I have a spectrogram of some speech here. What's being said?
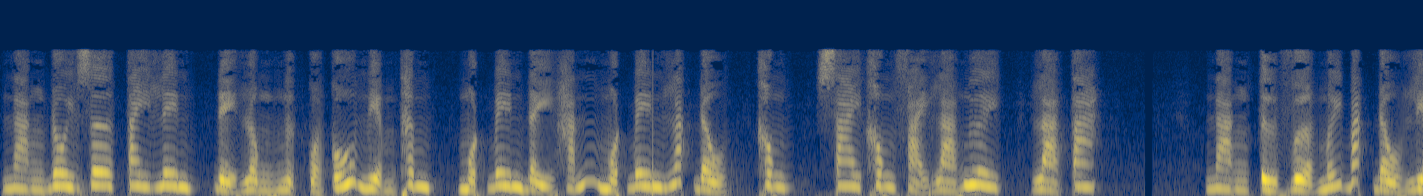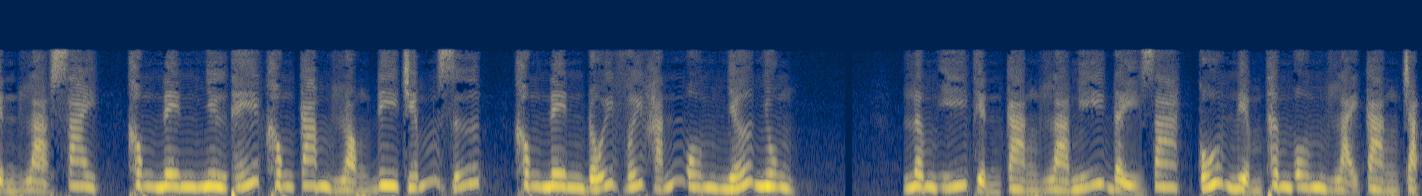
Nàng đôi giơ tay lên để lồng ngực của cố niệm thâm, một bên đẩy hắn một bên lắc đầu, không, sai không phải là ngươi, là ta. Nàng từ vừa mới bắt đầu liền là sai, không nên như thế không cam lòng đi chiếm giữ, không nên đối với hắn ôm nhớ nhung. Lâm Ý Thiển càng là nghĩ đẩy ra, cố niệm thâm ôm lại càng chặt.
